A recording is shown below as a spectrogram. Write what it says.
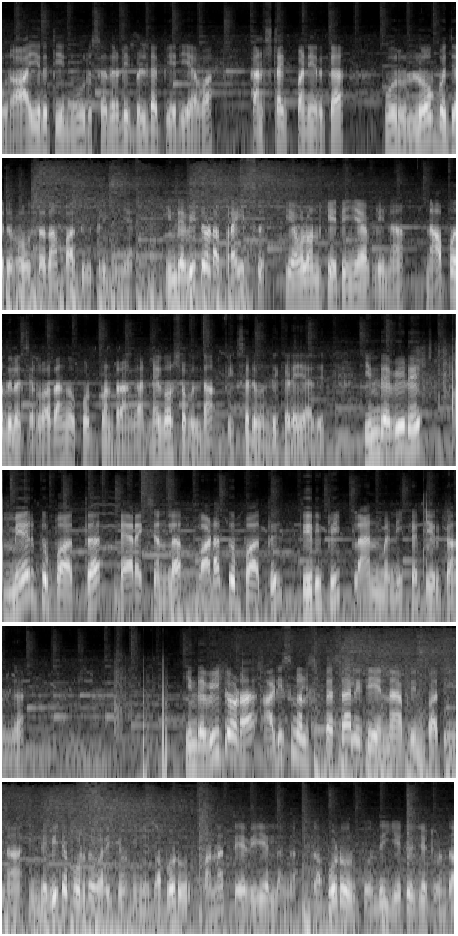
ஒரு ஆயிரத்தி நூறு சதுரடி பில்டப் ஏரியாவாக கன்ஸ்ட்ரக்ட் பண்ணியிருக்க ஒரு லோ பட்ஜெட் ஹவுஸை தான் பார்த்துக்கிட்டு இருக்கீங்க. இந்த வீட்டோட ப்ரைஸ் எவ்வளோன்னு கேட்டிங்க அப்படின்னா நாற்பது லட்ச ரூபா தாங்க கோட் பண்ணுறாங்க நெகோஷியபிள் தான் ஃபிக்ஸடு வந்து கிடையாது. இந்த வீடு மேற்கு பார்த்த டைரெக்ஷனில் வடக்கு பார்த்து திருப்பி பிளான் பண்ணி கட்டியிருக்காங்க. இந்த வீட்டோட அடிஷ்னல் ஸ்பெஷாலிட்டி என்ன அப்படின்னு பார்த்தீங்கன்னா இந்த வீட்டை பொறுத்த வரைக்கும் நீங்கள் கபோர்டு ஒர்க் பண்ண தேவையே இல்லைங்க. கபோர்டு ஒர்க் வந்து ஏ டு ஜெட் வந்து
